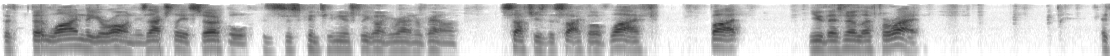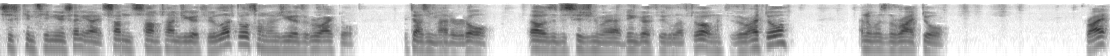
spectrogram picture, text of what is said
the, the line that you're on is actually a circle it's just continuously going round and round. Such is the cycle of life, but you there's no left or right. It's just continuous anyway. Some sometimes you go through the left door, sometimes you go through the right door. It doesn't matter at all. That was a decision where I didn't go through the left door, I went through the right door, and it was the right door. Right?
